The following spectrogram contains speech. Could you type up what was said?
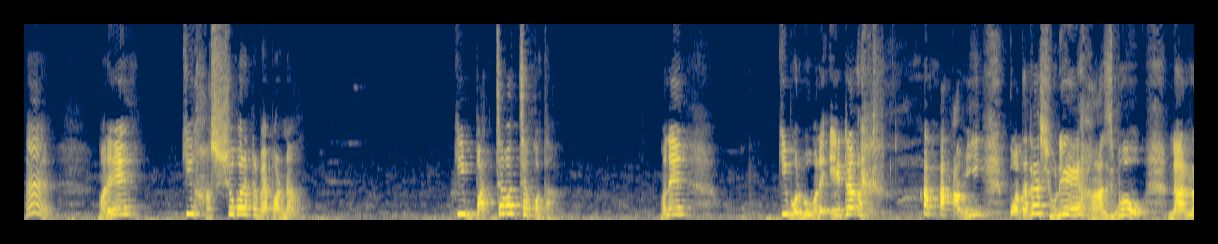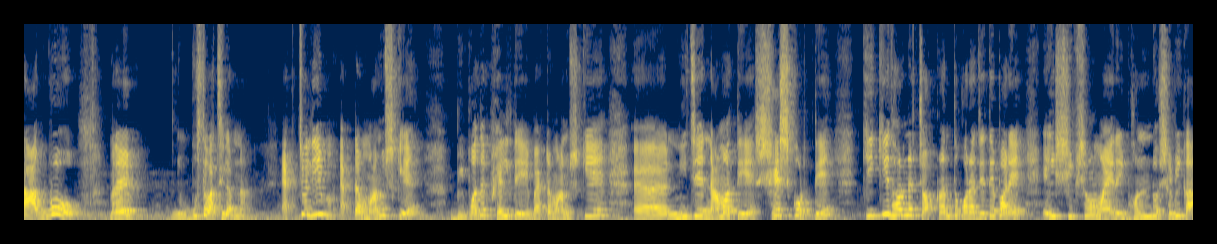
হ্যাঁ? মানে কি হাস্যকর একটা ব্যাপার না? কি বাচ্চা বাচ্চা কথা। মানে কি বলব? মানে এটা আমি কথাটা শুনে হাসবো না রাখব মানে বুঝতে পারছিলাম না। অ্যাকচুয়ালি একটা মানুষকে বিপদে ফেলতে বা একটা মানুষকে নিচে নামাতে, শেষ করতে কি কি ধরনের চক্রান্ত করা যেতে পারে, এই শিবশ্যামা মায়ের এই ভণ্ড সেবিকা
